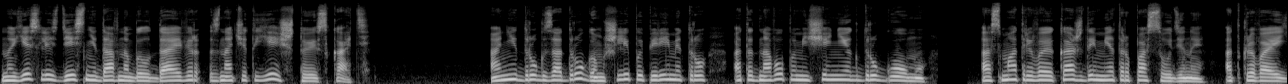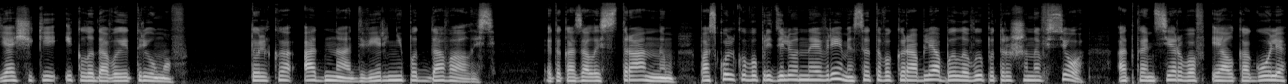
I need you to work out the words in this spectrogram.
Но если здесь недавно был дайвер, значит, есть что искать. Они друг за другом шли по периметру от одного помещения к другому, осматривая каждый метр посудины, открывая ящики и кладовые трюмов. Только одна дверь не поддавалась. Это казалось странным, поскольку в определенное время с этого корабля было выпотрошено все, от консервов и алкоголя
